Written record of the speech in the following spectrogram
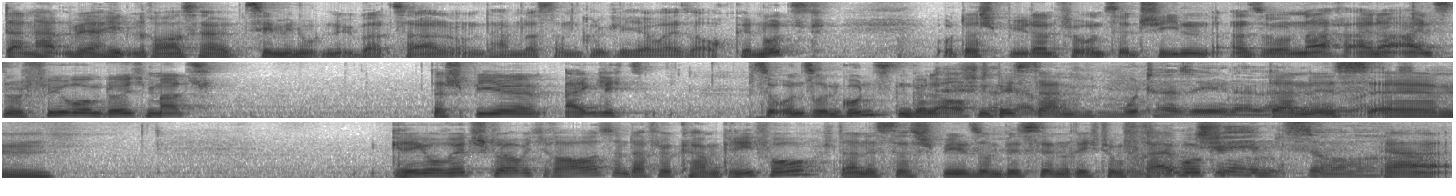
dann hatten wir hinten raus halt 10 Minuten Überzahl und haben das dann glücklicherweise auch genutzt und das Spiel dann für uns entschieden. Also nach einer 1-0-Führung durch Mats das Spiel eigentlich zu- unseren Gunsten gelaufen, bis dann, Mutterseelen dann ist ähm, Gregoritsch, glaube ich, raus und dafür kam Grifo. Dann ist das Spiel so ein bisschen Richtung Freiburg. Vincenzo. ja,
